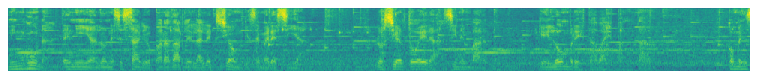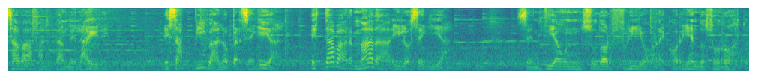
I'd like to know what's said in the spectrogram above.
Ninguna tenía lo necesario para darle la lección que se merecía. Lo cierto era, sin embargo, que el hombre estaba espantado. Comenzaba a faltarle el aire. Esa piba lo perseguía. Estaba armada y lo seguía. Sentía un sudor frío recorriendo su rostro.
